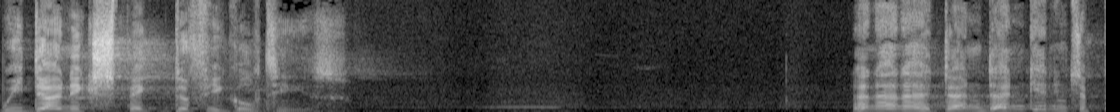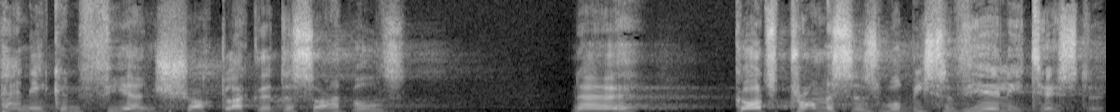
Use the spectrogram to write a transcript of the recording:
we don't expect difficulties. No, no, no. Don't, don't get into panic and fear and shock like the disciples. No, God's promises will be severely tested.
